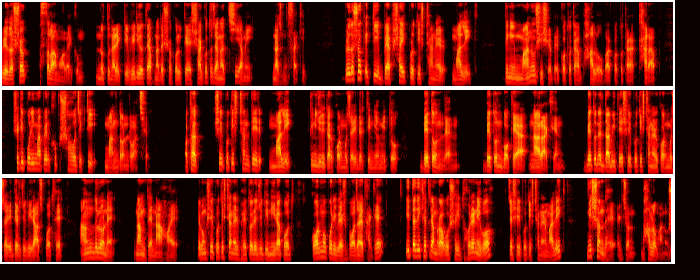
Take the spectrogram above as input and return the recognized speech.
প্রিয় দর্শক, আসসালামু আলাইকুম। নতুন আরেকটি ভিডিওতে আপনাদের সকলকে স্বাগত জানাচ্ছি আমি নাজমুল সাকিব। প্রিয় দর্শক, একটি ব্যবসায়িক প্রতিষ্ঠানের মালিক, তিনি মানুষ হিসেবে কতটা ভালো বা কতটা খারাপ, সেটি পরিমাপের খুব সহজ একটি মানদণ্ড আছে। অর্থাৎ সেই প্রতিষ্ঠানটির মালিক, তিনি যদি তার কর্মচারীদেরকে নিয়মিত বেতন দেন, বেতন বকেয়া না রাখেন, বেতনের দাবিতে সেই প্রতিষ্ঠানের কর্মচারীদের যদি রাজপথে আন্দোলনে নামতে না হয় এবং সেই প্রতিষ্ঠানের ভেতরে যদি নিরাপদ কর্মপরিবেশ বজায় থাকে, ইত্যাদি ক্ষেত্রে আমরা অবশ্যই ধরে নিব যে সেই প্রতিষ্ঠানের মালিক নিঃসন্দেহে একজন ভালো মানুষ।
